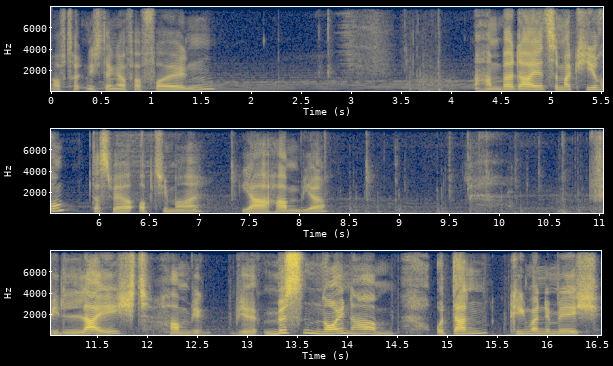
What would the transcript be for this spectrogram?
Auftrag nicht länger verfolgen. Haben wir da jetzt eine Markierung? Das wäre optimal. Ja, haben wir. Vielleicht haben wir... Wir müssen neun haben. Und dann kriegen wir nämlich...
